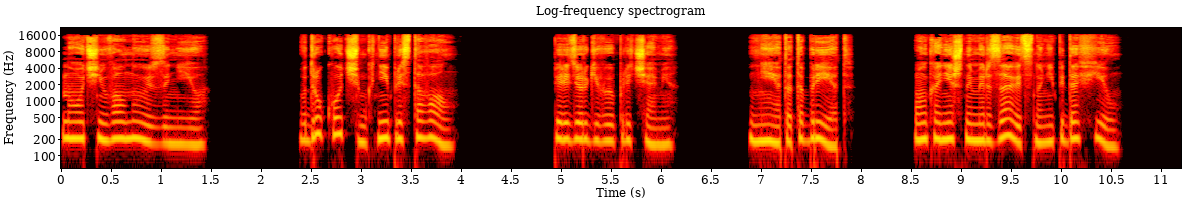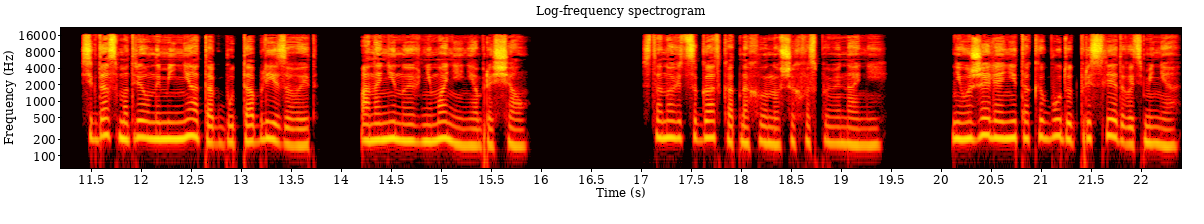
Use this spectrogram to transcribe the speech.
Но очень волнуюсь за нее. Вдруг отчим к ней приставал. Передергиваю плечами. Нет, это бред. Он, конечно, мерзавец, но не педофил. Всегда смотрел на меня так, будто облизывает, а на Нину и внимания не обращал. Становится гадко от нахлынувших воспоминаний. Неужели они так и будут преследовать меня?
